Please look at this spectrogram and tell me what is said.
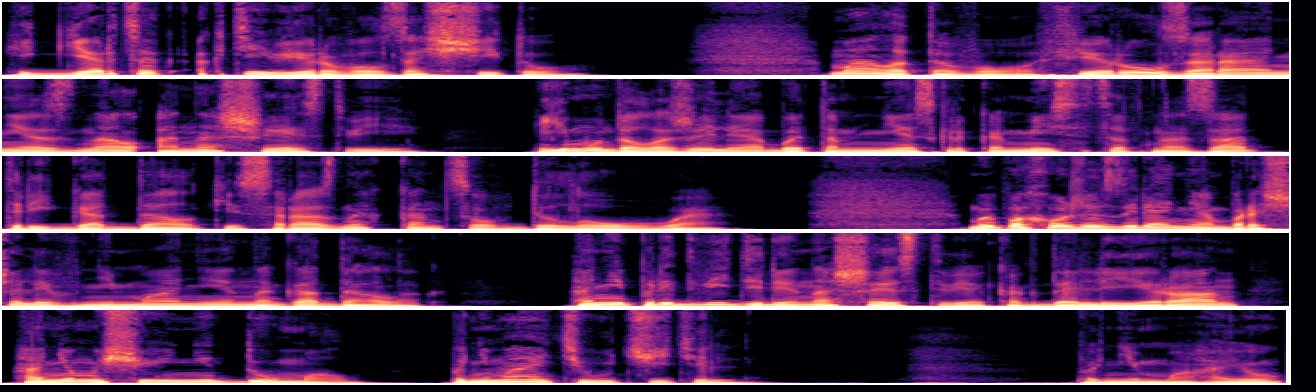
и герцог активировал защиту. Мало того, Ферул заранее знал о нашествии. Ему доложили об этом несколько месяцев назад три гадалки с разных концов Делоуэ. Мы, похоже, зря не обращали внимания на гадалок. Они предвидели нашествие, когда Лейран о нем еще и не думал. Понимаете, учитель? Понимаю.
